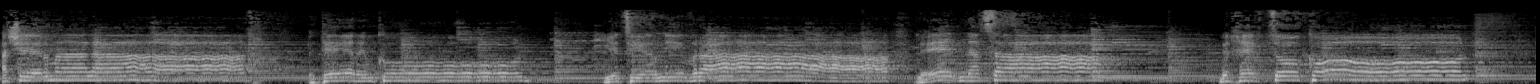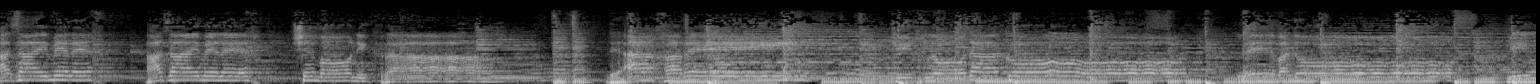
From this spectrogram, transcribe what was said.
אשר מלך בטרם כל יציר נברא לעת נשא בחפצו כל. אזי מלך, אזי מלך שמו נקרא. ואחרי ככלוד הכל לבדו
